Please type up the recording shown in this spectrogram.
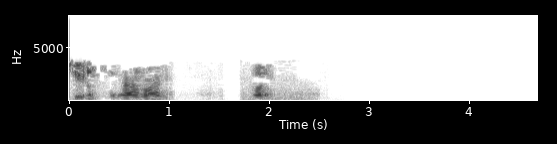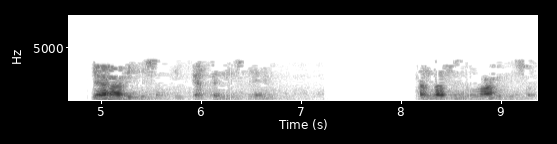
جی السلام علیکم کیا حدیث کیا خیریت سے اللہ سے دعا ہے کہ سب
